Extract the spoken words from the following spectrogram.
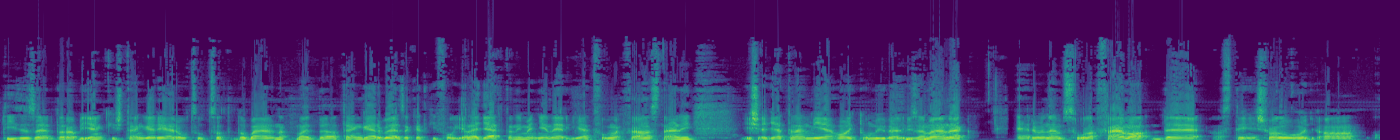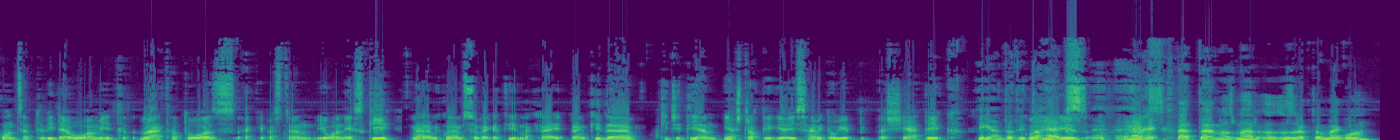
tízezer darab ilyen kis tengerjáró cuccot dobálnak majd be a tengerbe, ezeket ki fogja legyártani, mennyi energiát fognak felhasználni, és egyáltalán milyen hajtóművel üzemelnek. Erről nem szól a fáma, de az tény is való, hogy a koncept videó, amit látható, az elképesztően jól néz ki, már amikor nem szöveget írnak rá éppen ki, de kicsit ilyen, ilyen stratégiai számítógépes játék. Igen, tehát itt a hex, hex pattern az már az rögtön megvan.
